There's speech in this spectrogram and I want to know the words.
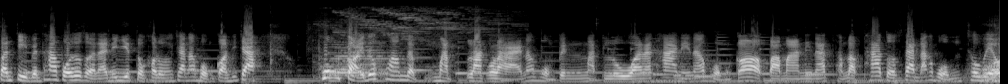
ซันจีเป็นท่าโพสสวยๆนะนี่ยืนตรงเคารพธงชาตินะผมก่อนที่จะ พุ่งต่อยด้วยความแบบหมัดหลากหลายนะครับผมเป็นหมัดรัวนะท่านี้นะครับผมก็ประมาณนี้นะสำหรับท่าตัวแซดนะครับผมเทเวล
